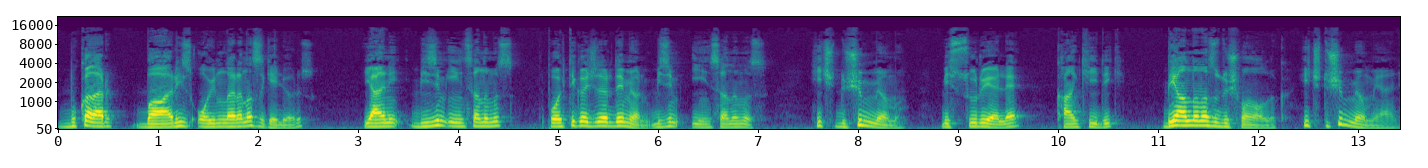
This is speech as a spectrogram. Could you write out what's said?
bu kadar bariz oyunlara nasıl geliyoruz? Yani bizim insanımız, politikacıları demiyorum, bizim insanımız hiç düşünmüyor mu? Biz Suriye'yle kankiydik. Bir anda nasıl düşman olduk? Hiç düşünmüyor mu yani?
